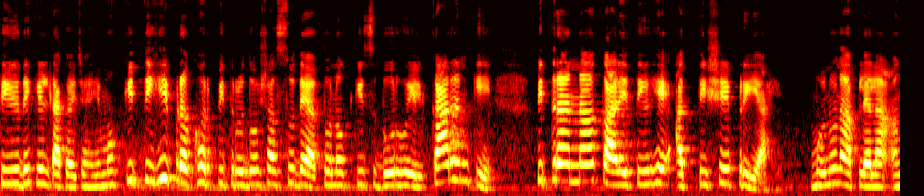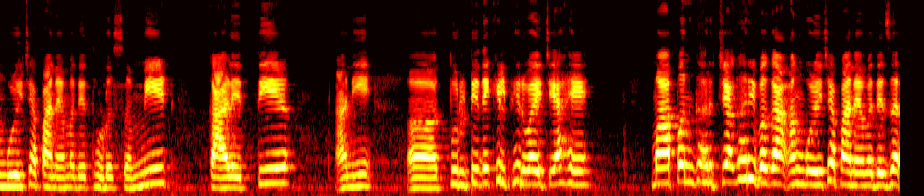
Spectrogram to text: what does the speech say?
तीळ देखील टाकायचे आहे. मग कितीही प्रखर पितृदोष असू द्या तो नक्कीच दूर होईल. कारण की पित्रांना काळे तीळ हे अतिशय प्रिय आहे. म्हणून आपल्याला आंघोळीच्या पाण्यामध्ये थोडंसं मीठ काळे तीळ आणि तुरटी देखील फिरवायची आहे. मग आपण घरच्या घरी बघा आंघोळीच्या पाण्यामध्ये जर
